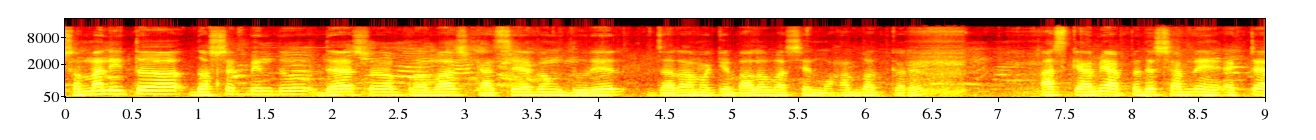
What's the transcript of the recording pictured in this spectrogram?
সম্মানিত দর্শকবিন্দু, দেশ প্রবাস কাছে এবং দূরের যারা আমাকে ভালোবাসেন, মোহাব্বত করেন, আজকে আমি আপনাদের সামনে একটা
